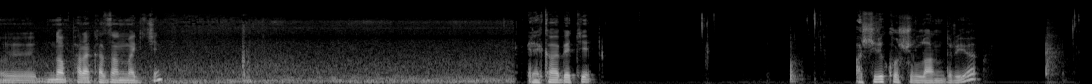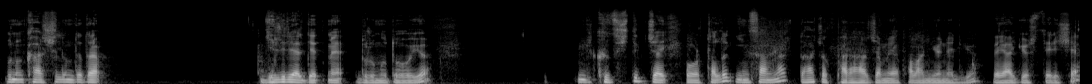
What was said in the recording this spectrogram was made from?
e, Bundan para kazanmak için. Rekabeti aşırı koşullandırıyor. Bunun karşılığında da gelir elde etme durumu doğuyor. Şimdi Kızıştıkça ortalık insanlar daha çok para harcamaya falan yöneliyor veya gösterişe.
